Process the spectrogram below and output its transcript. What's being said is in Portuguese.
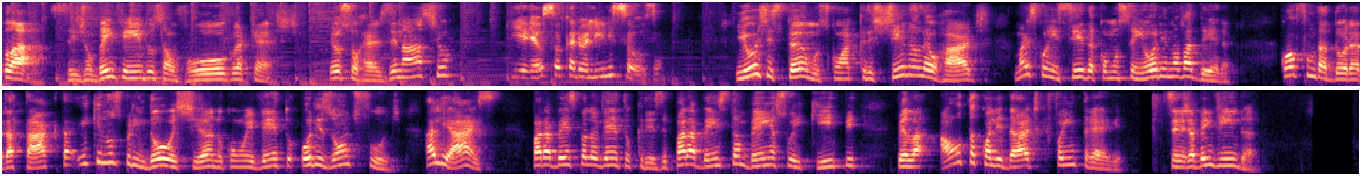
Olá, sejam bem-vindos ao VoglerCast. Eu sou Regis Inácio. E eu sou Caroline Souza. E hoje estamos com a Cristina Leohard, mais conhecida como Senhora Inovadeira, cofundadora da Tacta e que nos brindou este ano com o evento Horizonte Food. Aliás, parabéns pelo evento, Cris, e parabéns também à sua equipe pela alta qualidade que foi entregue. Seja bem-vinda.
